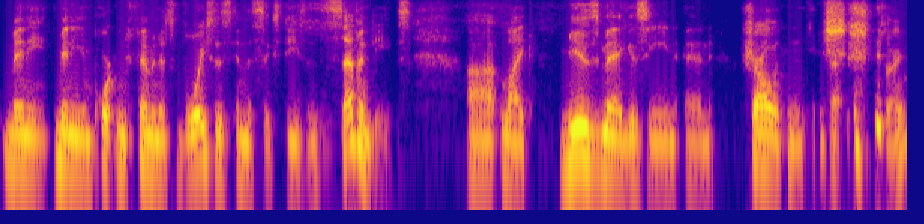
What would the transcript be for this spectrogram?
many, many important feminist voices in the 60s and 70s, uh, like Ms. Magazine and Charlatan, uh, sorry,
